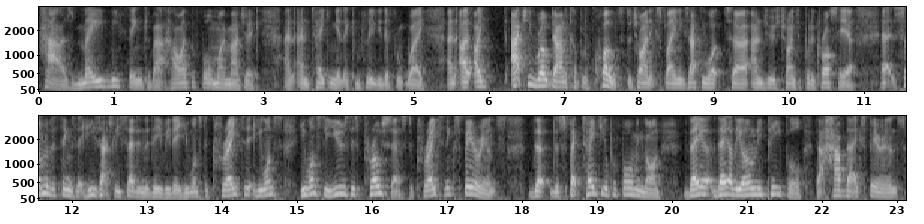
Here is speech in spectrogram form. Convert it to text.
has made me think about how I perform my magic and and taking it in a completely different way. And I. I actually wrote down a couple of quotes to try and explain exactly what uh, Andrew is trying to put across here. Uh, some of the things that he's actually said in the DVD. He wants to create it. He wants he wants to use this process to create an experience that the spectator you're performing on. They are, they are the only people that have that experience,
